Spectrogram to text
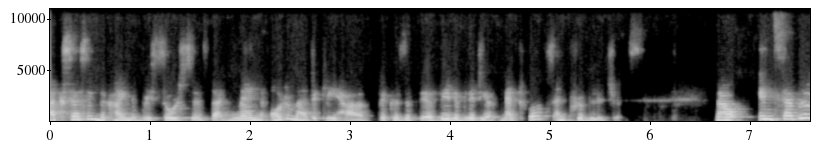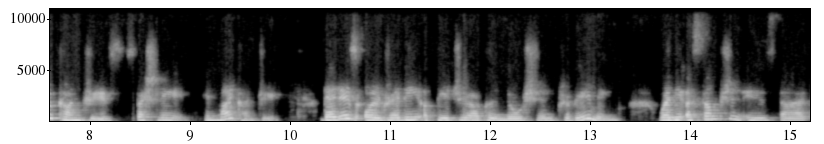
accessing the kind of resources that men automatically have because of the availability of networks and privileges. Now, in several countries, especially in my country, there is already a patriarchal notion prevailing where the assumption is that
